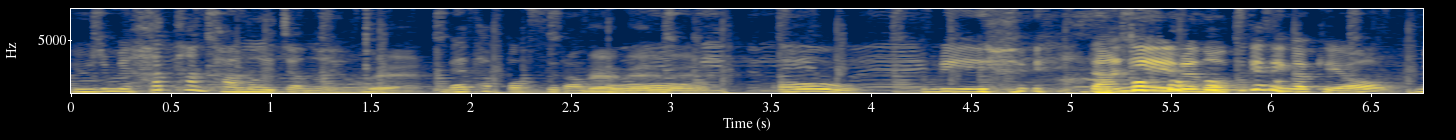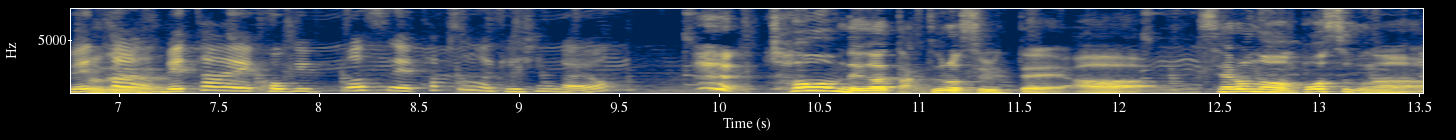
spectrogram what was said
음, 요즘에 핫한 단어 있잖아요. 네. 메타버스라고. 네네. 오, 우리 다니엘은 어떻게 생각해요? 메타 저는- 메타에 거기 버스에 탑승하 계신가요? 처음 내가 딱 들었을 때, 아, 새로 나온 버스구나.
